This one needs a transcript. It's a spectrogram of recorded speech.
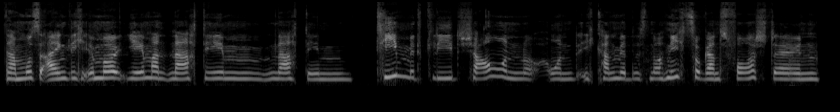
da muss eigentlich immer jemand nach dem, nach dem Teammitglied schauen und ich kann mir das noch nicht so ganz vorstellen,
